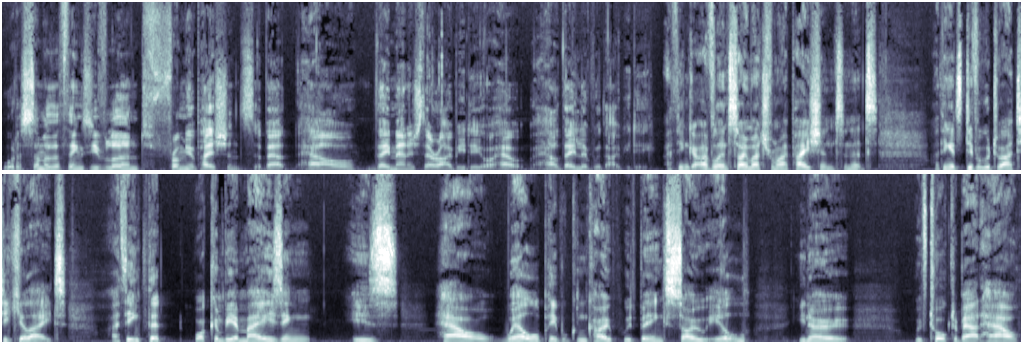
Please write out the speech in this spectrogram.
What are some of the things you've learned from your patients about how they manage their IBD or how, how they live with IBD? I think I've learned so much from my patients, and it's, I think it's difficult to articulate. I think that what can be amazing is how well people can cope with being so ill. You know, we've talked about how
